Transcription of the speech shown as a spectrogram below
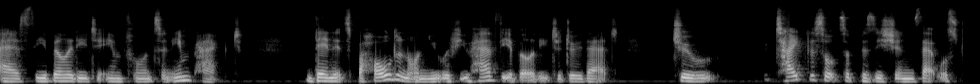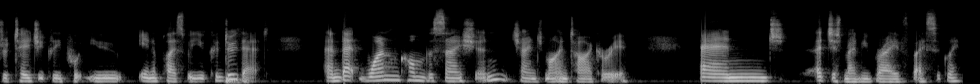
as the ability to influence and impact, then it's beholden on you if you have the ability to do that, to take the sorts of positions that will strategically put you in a place where you can do that. And that one conversation changed my entire career. And it just made me brave, basically.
